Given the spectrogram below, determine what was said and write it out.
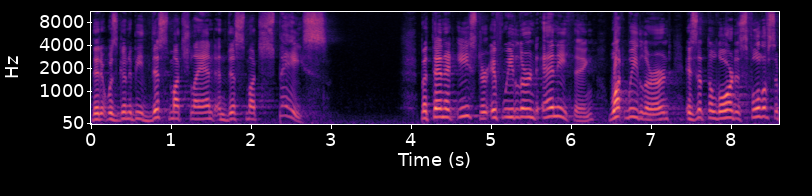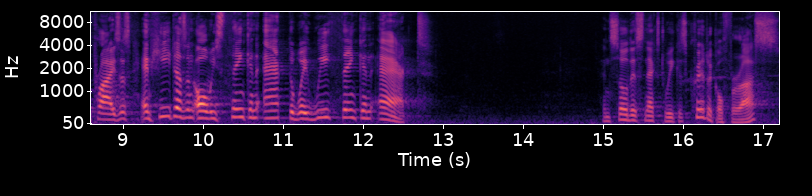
that it was going to be this much land and this much space. But then at Easter, if we learned anything, what we learned is that the Lord is full of surprises and He doesn't always think and act the way we think and act. And so this next week is critical for us.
